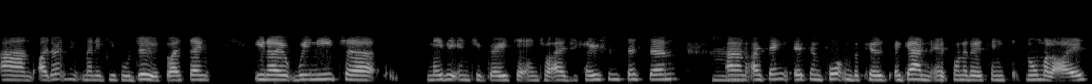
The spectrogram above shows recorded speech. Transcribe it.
and I don't think many people do. So I think you know we need to maybe integrate it into our education system, Mm. and I think it's important because again it's one of those things that's normalized,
